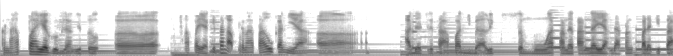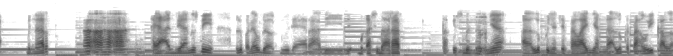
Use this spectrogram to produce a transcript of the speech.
kenapa ya? Gue bilang gitu. Eh apa ya kita nggak pernah tahu kan ya eh, ada cerita apa di balik semua tanda-tanda yang datang kepada kita. Benar? Ah, ah, ah, ah. kayak Adrianus nih lu padahal udah di daerah di, di Bekasi Barat tapi sebenarnya uh, lu punya cerita lain yang nggak lu ketahui kalau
